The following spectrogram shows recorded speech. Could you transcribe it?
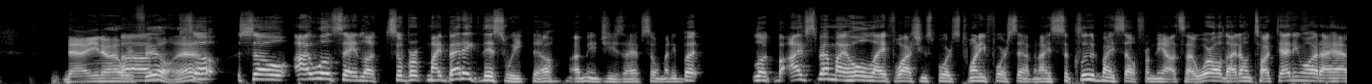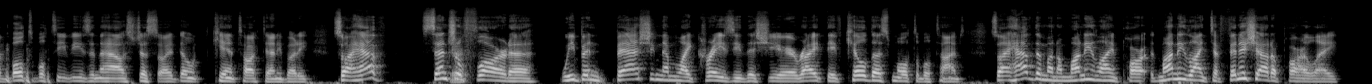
Now you know how we Um, feel. Yeah. So so I will say, look, so for my betting this week, though, I mean, geez, I have so many, but look, I've spent my whole life watching sports 24 7. I seclude myself from the outside world. I don't talk to anyone. I have multiple TVs in the house just so I don't can't talk to anybody. So I have Central Florida. We've been bashing them like crazy this year, right? They've killed us multiple times. So I have them on a money line par money line to finish out a parlay.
